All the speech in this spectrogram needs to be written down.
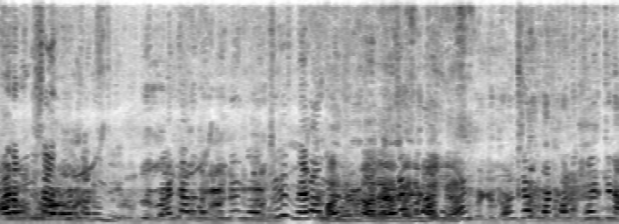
ఆడ ఉంది సార్ ఉంది బండి ఆడబెట్టిందా మేడం కొంచెం పట్టుకొని కొరికిన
